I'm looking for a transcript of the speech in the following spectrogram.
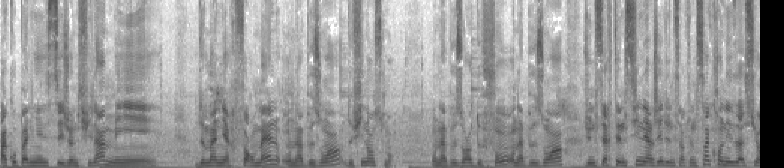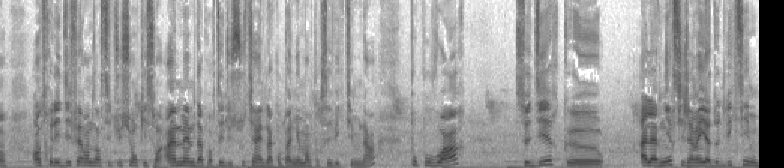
accompagner ces jeunes filles-là, mais de manière formelle, on a besoin de financement. On a besoin de fonds, on a besoin d'une certaine synergie, d'une certaine synchronisation entre les différentes institutions qui sont à même d'apporter du soutien et de l'accompagnement pour ces victimes-là, pour pouvoir se dire que à l'avenir, si jamais il y a d'autres victimes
